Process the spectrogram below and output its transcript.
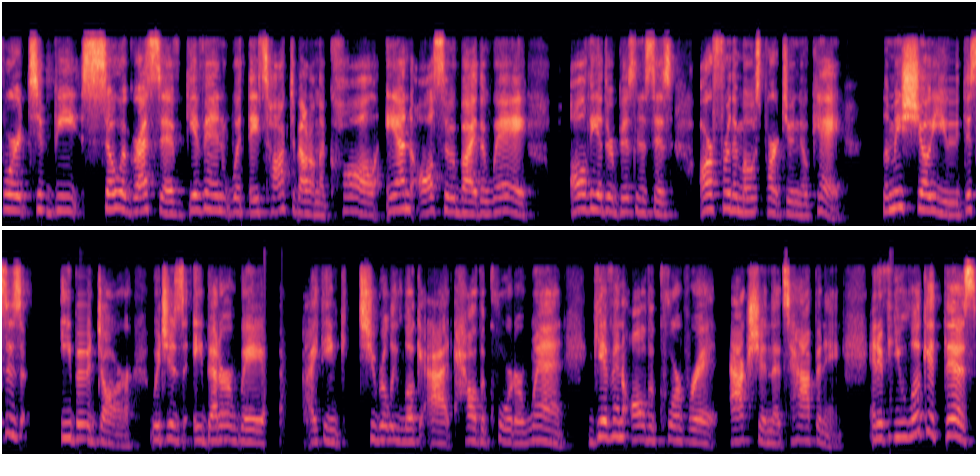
for it to be so aggressive given what they talked about on the call. And also, by the way, all the other businesses are for the most part doing okay. Let me show you. This is EBITDAR, which is a better way, I think, to really look at how the quarter went, given all the corporate action that's happening. And if you look at this,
